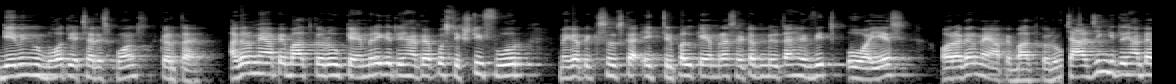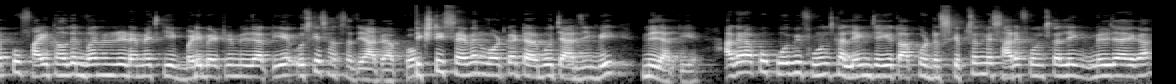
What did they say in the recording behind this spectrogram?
गेमिंग में बहुत ही अच्छा रिस्पॉन्स करता है। अगर मैं यहाँ पे बात करूँ कैमरे के तो यहाँ पे आपको 64 मेगापिक्सल्स का एक ट्रिपल कैमरा सेटअप मिलता है विथ ओ और अगर मैं यहाँ पे बात करूँ चार्जिंग की तो यहाँ पे आपको 5100 थाउज़ेंड की एक बड़ी बैटरी मिल जाती है। उसके साथ साथ यहाँ पे आपको 67 वॉट का टर्बो चार्जिंग भी मिल जाती है। अगर आपको कोई भी फोन्स का लिंक चाहिए तो आपको डिस्क्रिप्शन में सारे फोन्स का लिंक मिल जाएगा।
